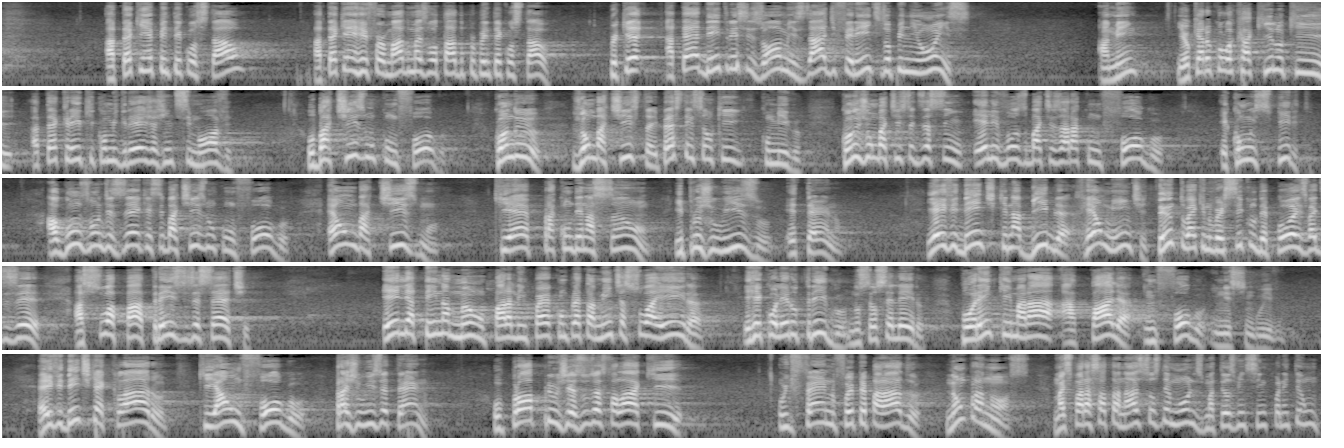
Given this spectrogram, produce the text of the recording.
até quem é pentecostal, até quem é reformado, mas voltado para o pentecostal. Porque até dentro desses homens há diferentes opiniões. Amém? E eu quero colocar aquilo que até creio que como igreja a gente se move. O batismo com fogo. Quando João Batista, e presta atenção aqui comigo, quando João Batista diz assim: Ele vos batizará com fogo e com o Espírito. Alguns vão dizer que esse batismo com fogo é um batismo que é para condenação e para o juízo eterno. E é evidente que na Bíblia, realmente, tanto é que no versículo depois vai dizer: a sua pá, 3,17, ele a tem na mão para limpar completamente a sua eira e recolher o trigo no seu celeiro, porém queimará a palha em fogo inextinguível. É evidente que é claro que há um fogo para juízo eterno. O próprio Jesus vai falar que o inferno foi preparado não para nós, mas para Satanás e seus demônios, Mateus 25, 41.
